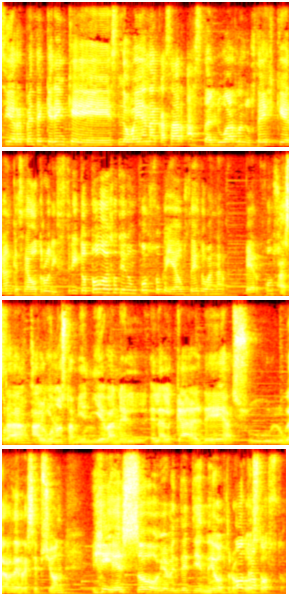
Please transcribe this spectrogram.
si de repente quieren que lo vayan a casar hasta el lugar donde ustedes quieran, que sea otro distrito, todo eso tiene un costo que ya ustedes lo van a ver con su propia Hasta municipalidad. algunos también llevan el, el alcalde a su lugar de recepción y eso obviamente tiene otro, otro costo. costo.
